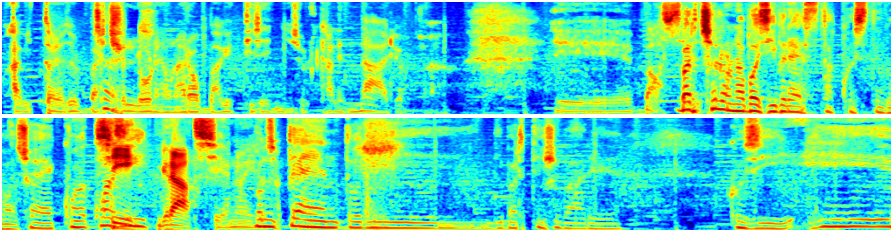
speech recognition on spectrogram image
la vittoria sul Barcellona è una roba che ti segni sul calendario cioè. e basta Barcellona poi si presta a queste cose, cioè quasi sì grazie noi contento di, di partecipare così. E,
